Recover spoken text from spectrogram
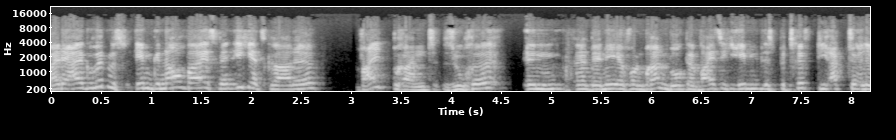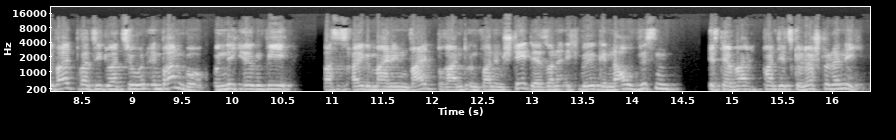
Weil der Algorithmus eben genau weiß, wenn ich jetzt gerade Waldbrand suche in der Nähe von Brandenburg, dann weiß ich eben, es betrifft die aktuelle Waldbrandsituation in Brandenburg und nicht irgendwie, was ist allgemein ein Waldbrand und wann entsteht der, sondern ich will genau wissen, ist der Waldbrand jetzt gelöscht oder nicht.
